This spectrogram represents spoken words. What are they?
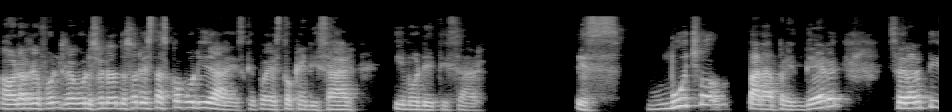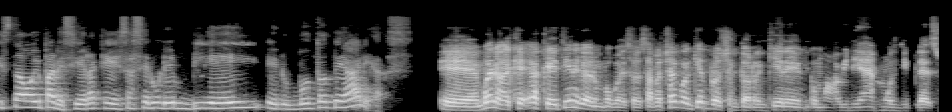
ahora revolucionando son estas comunidades que puedes tokenizar y monetizar. Es mucho para aprender. Ser artista hoy pareciera que es hacer un MBA en un montón de áreas. Eh, bueno, es que, es que tiene que ver un poco eso. Desarrollar cualquier proyecto requiere como habilidades múltiples.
